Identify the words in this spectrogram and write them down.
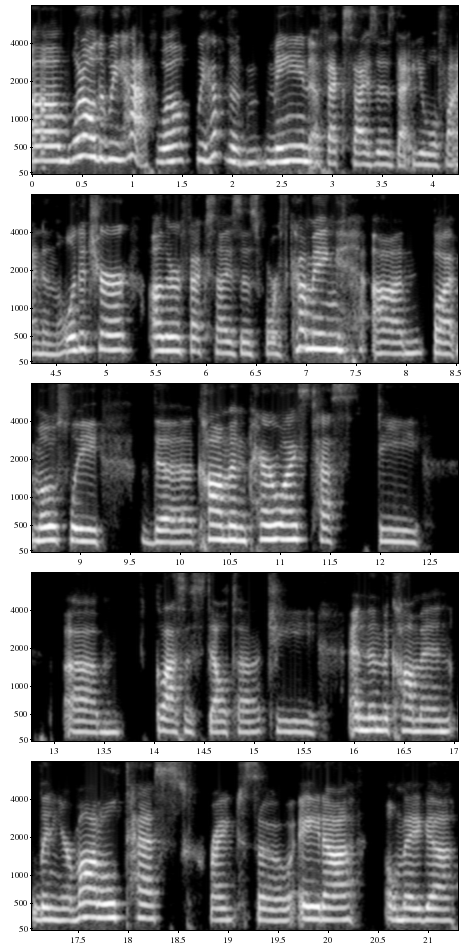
um, what all do we have? Well, we have the main effect sizes that you will find in the literature, other effect sizes forthcoming, um, but mostly the common pairwise test D, um, Glass's delta G, and then the common linear model tests, right? So eta, omega,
